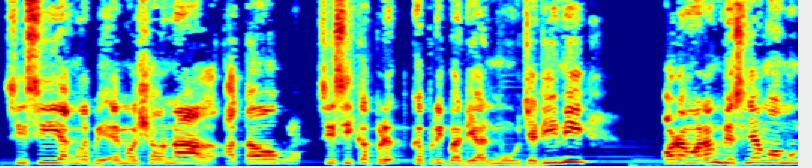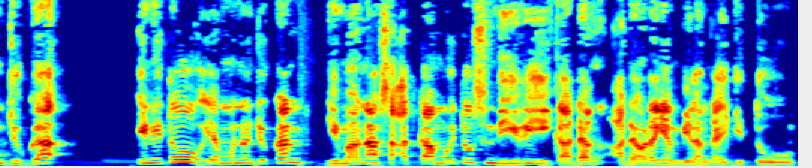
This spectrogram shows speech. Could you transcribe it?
sisi yang lebih emosional atau sisi kepri- kepribadianmu. Jadi ini orang-orang biasanya ngomong juga ini tuh yang menunjukkan gimana saat kamu itu sendiri. Kadang ada orang yang bilang kayak gitu.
